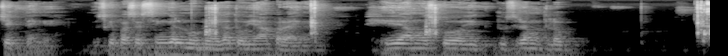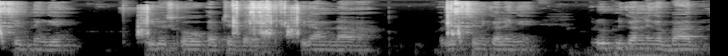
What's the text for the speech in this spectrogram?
चेक देंगे। उसके पास सिंगल मूव रहेगा तो यहाँ पर आएगा। फिर हम उसको एक दूसरा मतलब चेक देंगे। फिर उसको कैप्चर करेंगे। फिर हम ना निकालेंगे। रूट निकालने के बाद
